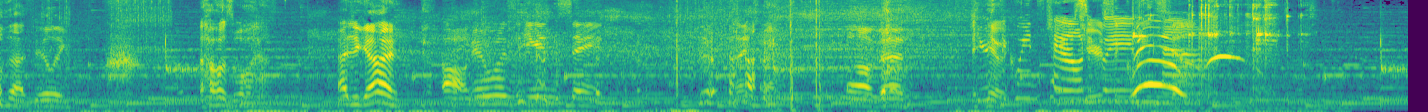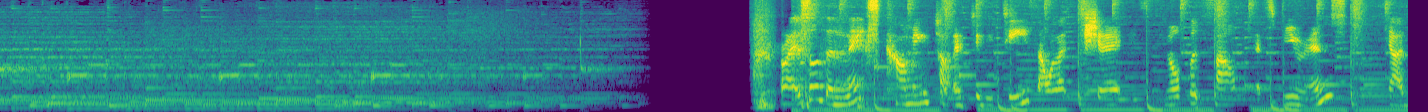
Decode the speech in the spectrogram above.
Love that feeling. That was wild. How'd you go? Oh, it was insane. Oh man. Cheers to Queenstown. Cheers to Queen. Queenstown. Right, so the next coming top activities I would like to share is Milford Sound experience. Yeah,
